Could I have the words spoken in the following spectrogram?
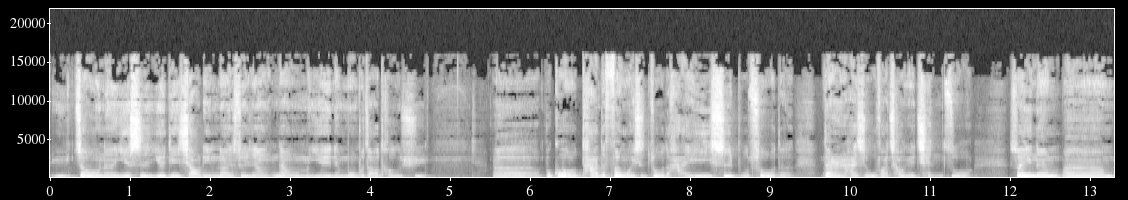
宇宙呢也是有点小凌乱，所以让让我们也有点摸不着头绪。呃，不过它的氛围是做的还是不错的，当然还是无法超越前作。所以呢，嗯，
